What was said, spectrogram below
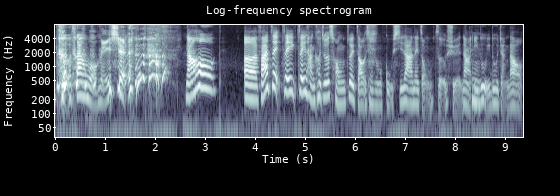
课，但我没选。然后，呃，反正这这一这一堂课就是从最早以前什么古希腊那种哲学，那一路一路讲到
